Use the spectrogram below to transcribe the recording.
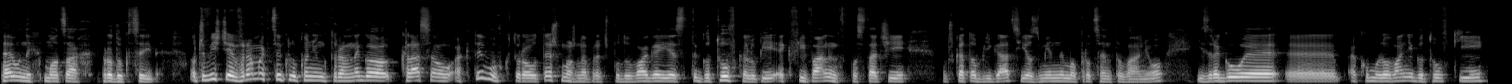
pełnych mocach produkcyjnych. Oczywiście w ramach cyklu koniunkturalnego klasą aktywów, którą też można brać pod uwagę, jest gotówka lub jej ekwiwalent w postaci np. obligacji o zmiennym oprocentowaniu i z reguły y, akumulowanie gotówki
